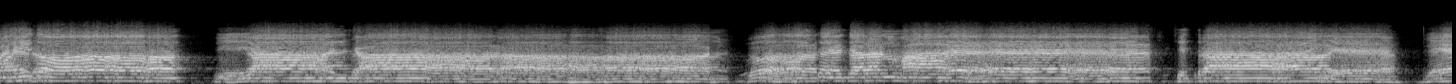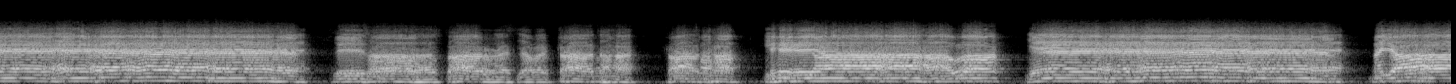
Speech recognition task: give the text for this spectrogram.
महितो चरन्माय चित्राय ये शेषस्तारुणस्य वक्षातः शासः येयाव ये मया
